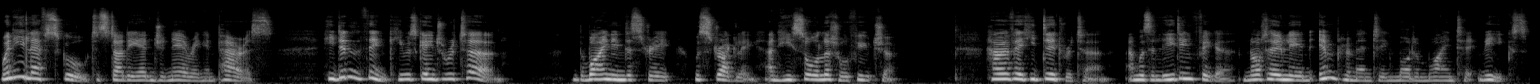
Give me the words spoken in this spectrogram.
When he left school to study engineering in Paris, he didn't think he was going to return. The wine industry was struggling, and he saw little future. However, he did return and was a leading figure not only in implementing modern wine techniques,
